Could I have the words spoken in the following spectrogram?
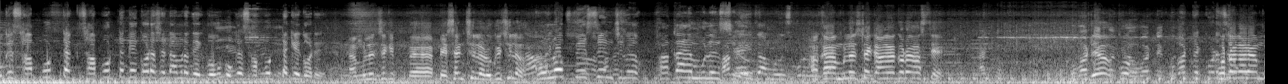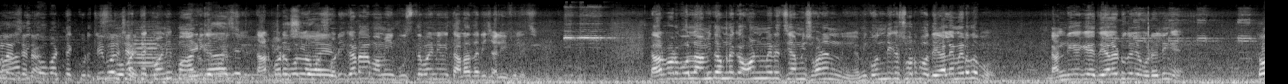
ওকে সাপোর্টটা সাপোর্টটা কে করে সেটা আমরা দেখব ওকে সাপোর্টটা কে করে? অ্যাম্বুলেন্সে কি পেশেন্ট ছিল রোগী ছিল? কোনো পেশেন্ট ছিল না ফাঁকা অ্যাম্বুলেন্স ছিল। ফাঁকা অ্যাম্বুলেন্সটা গাঙ্গা করে আসতে তারপরে বলল আমার শরীর খারাপ আমি বুঝতে পারিনি আমি তাড়াতাড়ি চালিয়ে ফেলেছি। তারপর বলল আমি তো আপনাকে হর্ন মেরেছি আপনি সরেননি। আমি কোন দিকে সরবো দেয়ালে মেরে দেবো? ডান দিকে গিয়ে দেয়ালে ঢুকে যাব রেলিংয়ে তো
